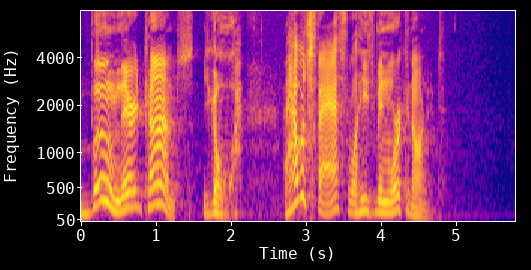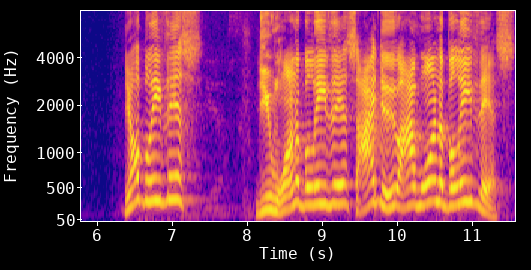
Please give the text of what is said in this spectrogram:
boom, there it comes. You go, that was fast. Well, he's been working on it. Do y'all believe this? Do you want to believe this? I do. I want to believe this.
